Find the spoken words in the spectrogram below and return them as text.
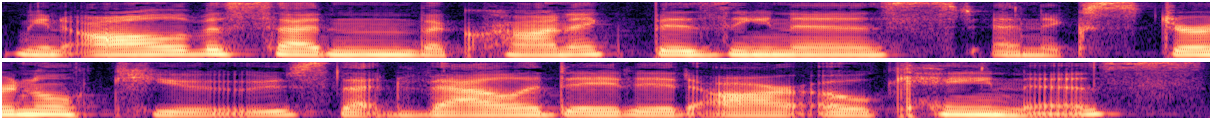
I mean, all of a sudden, the chronic busyness and external cues that validated our okayness,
